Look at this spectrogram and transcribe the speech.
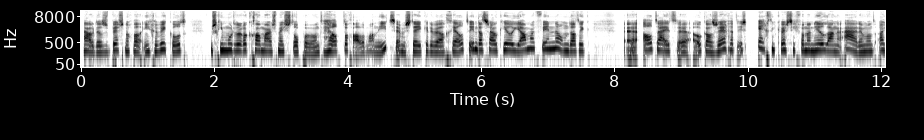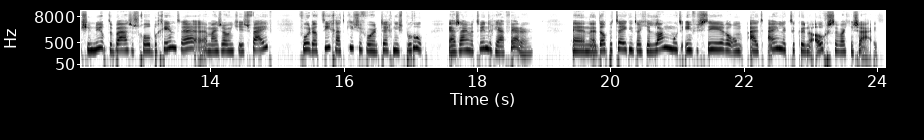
Nou, dat is best nog wel ingewikkeld. Misschien moeten we er ook gewoon maar eens mee stoppen, want het helpt toch allemaal niet. En we steken er wel geld in. Dat zou ik heel jammer vinden, omdat ik uh, altijd ook al zeg, het is echt een kwestie van een heel lange adem. Want als je nu op de basisschool begint, hè, mijn zoontje is vijf, voordat die gaat kiezen voor een technisch beroep, ja, zijn we twintig jaar verder. En dat betekent dat je lang moet investeren om uiteindelijk te kunnen oogsten wat je zaait.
